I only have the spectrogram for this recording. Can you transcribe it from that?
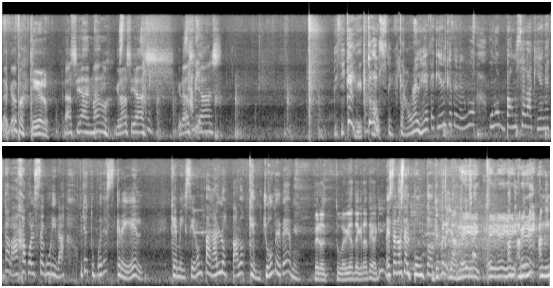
La capa. Síguelo. Gracias, hermano. Gracias. Gracias. Betty, ¿qué es esto? Que ahora el jefe quiere que tener unos, unos bouncers aquí en esta baja por seguridad. Oye, ¿tú puedes creer que me hicieron pagar los palos que yo me bebo? Pero tú bebías de gratis aquí. Ese no es el punto. ¿Qué? Pero, y a mí,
